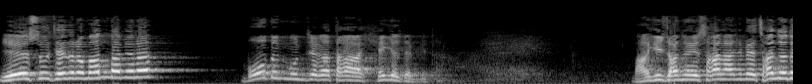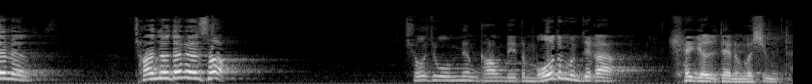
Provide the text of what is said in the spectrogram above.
예수 제대로 만나면은 모든 문제가 다 해결됩니다. 마귀 자녀에서 하나님의 자녀되면 자녀되면서 저주 운명 가운데 있던 모든 문제가 해결되는 것입니다.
